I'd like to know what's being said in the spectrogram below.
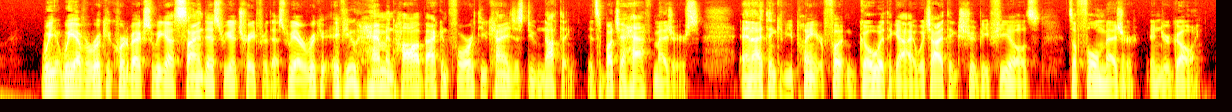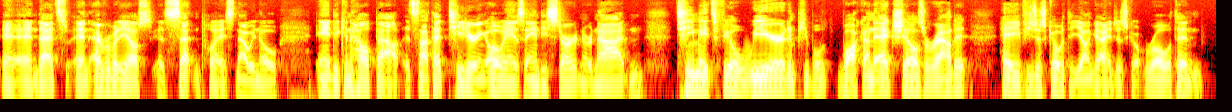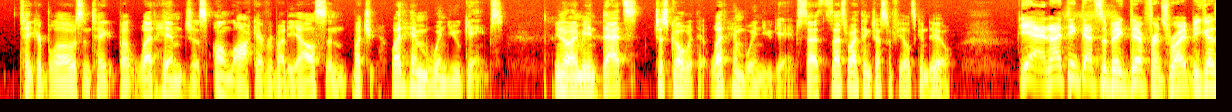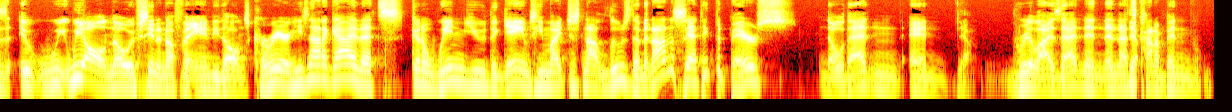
we, we have a rookie quarterback, so we got to sign this, we got to trade for this. We have a rookie. If you hem and haw back and forth, you kind of just do nothing. It's a bunch of half measures. And I think if you plant your foot and go with the guy, which I think should be Fields, it's a full measure and you're going. And, and that's and everybody else is set in place. Now we know Andy can help out. It's not that teetering, oh, is Andy starting or not? And teammates feel weird and people walk on eggshells around it. Hey, if you just go with the young guy and just go roll with it and take your blows and take but let him just unlock everybody else and let you let him win you games you know what I mean? That's just go with it. Let him win you games. That's that's what I think Justin Fields can do. Yeah, and I think that's the big difference, right? Because it, we we all know we've seen enough of Andy Dalton's career. He's not a guy that's going to win you the games. He might just not lose them. And honestly, I think the Bears know that and and yeah. realize that, and and that's yep. kind of been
